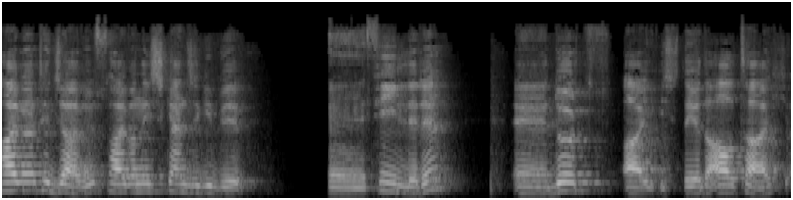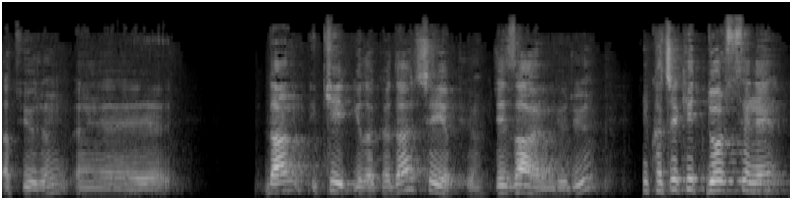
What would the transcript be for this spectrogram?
hayvana tecavüz, hayvana işkence gibi e, fiillere e, 4 ay işte ya da 6 ay atıyorum e, dan 2 yıla kadar şey yapıyor. Ceza öngörüyor. Kaçak et 4 sene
